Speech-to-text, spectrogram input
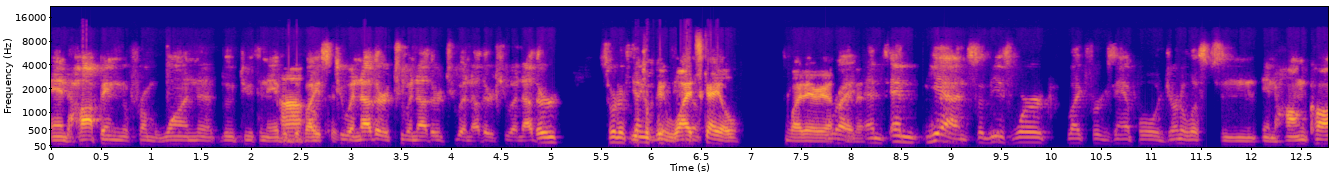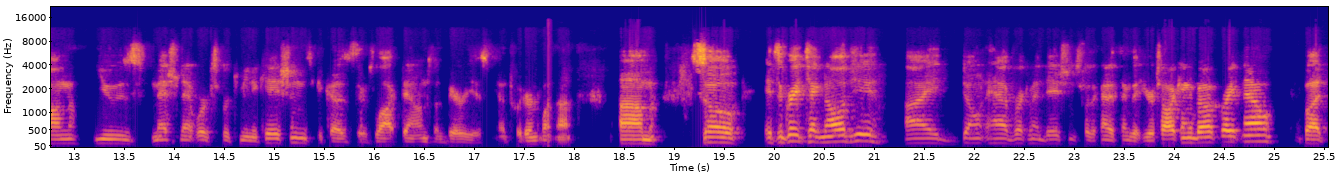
and hopping from one Bluetooth enabled Ah, device to another, to another, to another, to another sort of You're thing. talking You know, wide scale, wide area. right and and yeah and so these work like for example journalists in in hong kong use mesh networks for communications because there's lockdowns on various you know twitter and whatnot um, so it's a great technology i don't have recommendations for the kind of thing that you're talking about right now but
